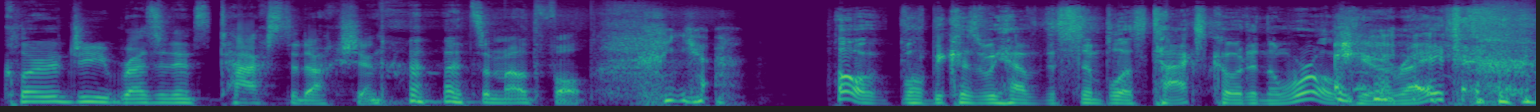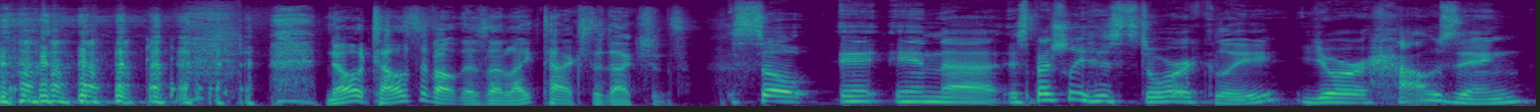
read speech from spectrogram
Clergy residence tax deduction. That's a mouthful. Yeah. Oh, well, because we have the simplest tax code in the world here, right? no, tell us about this. I like tax deductions. So, in, in uh, especially historically, your housing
